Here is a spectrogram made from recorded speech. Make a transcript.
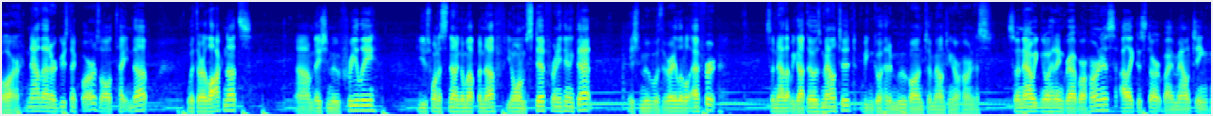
bar. Now that our gooseneck bar is all tightened up with our lock nuts, um, they should move freely. You just want to snug them up enough. You don't want them stiff or anything like that. They should move with very little effort. So now that we got those mounted, we can go ahead and move on to mounting our harness. So now we can go ahead and grab our harness. I like to start by mounting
